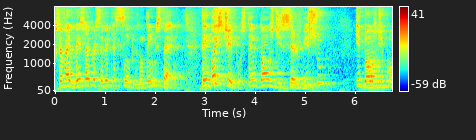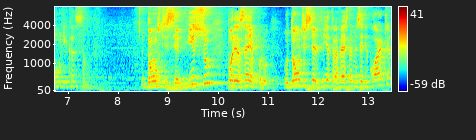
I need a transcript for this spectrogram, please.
Você vai ver, você vai perceber que é simples, não tem mistério. Tem dois tipos: tem dons de serviço e dons de comunicação. Dons de serviço, por exemplo, o dom de servir através da misericórdia,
